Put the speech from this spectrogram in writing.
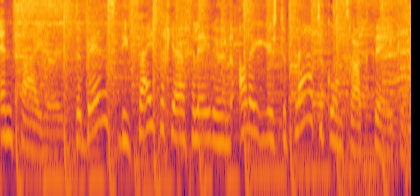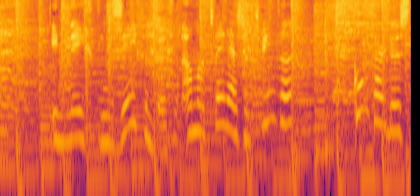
and Fire. De band die 50 jaar geleden hun allereerste platencontract tekende. In 1970 en anno 2020 komt daar dus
